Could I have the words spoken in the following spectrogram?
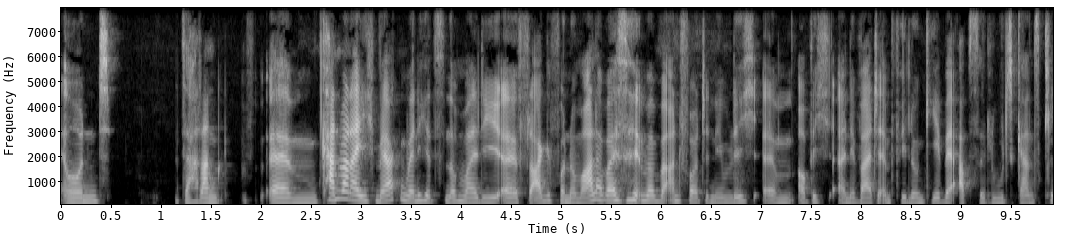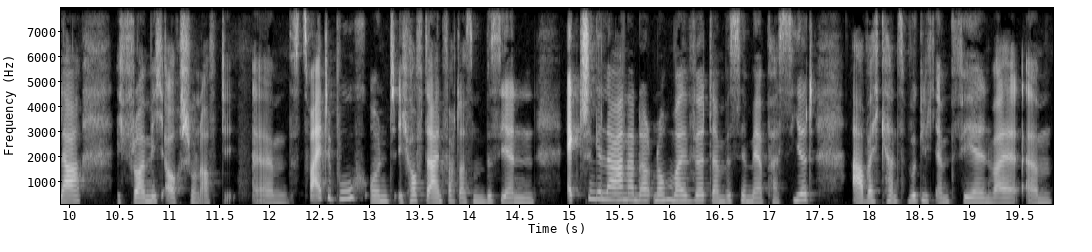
Und daran ähm, kann man eigentlich merken, wenn ich jetzt nochmal die äh, Frage von normalerweise immer beantworte, nämlich ähm, ob ich eine Weiterempfehlung gebe. Absolut, ganz klar. Ich freue mich auch schon auf die, ähm, das zweite Buch und ich hoffe einfach, dass ein bisschen actiongeladener nochmal wird, da ein bisschen mehr passiert. Aber ich kann es wirklich empfehlen, weil ähm,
